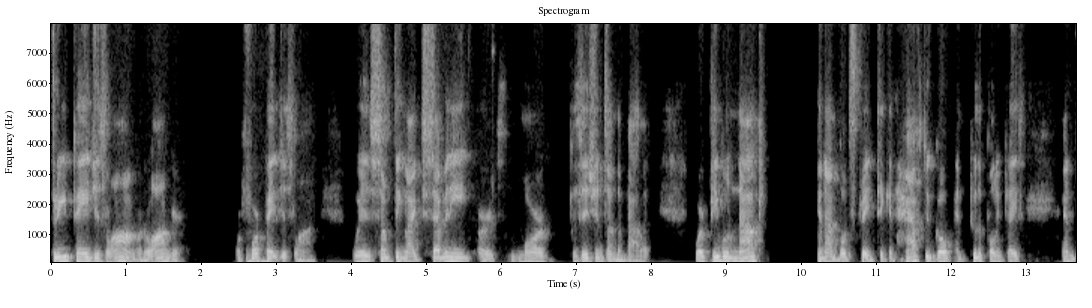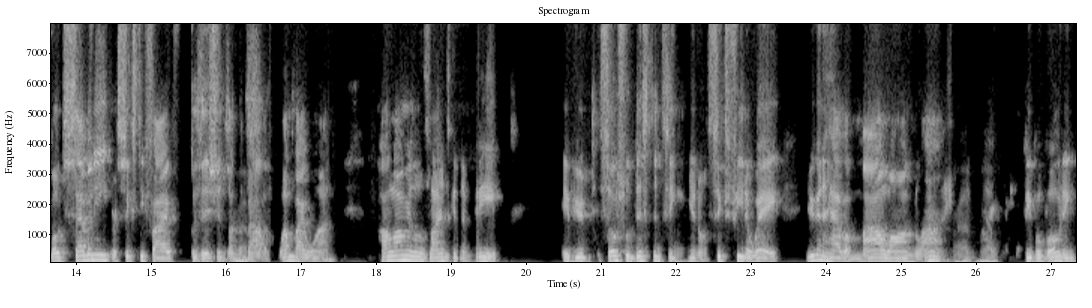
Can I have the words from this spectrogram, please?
three pages long or longer, or 4 mm-hmm. pages long, with something like 70 or more positions on the ballot, where people now cannot vote straight ticket, have to go and to the polling place and vote 70 or 65 positions on the ballot, one by one. How long are those lines going to be? If you're social distancing, you know, six feet away, you're going to have a mile long line. Right. right? People voting.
